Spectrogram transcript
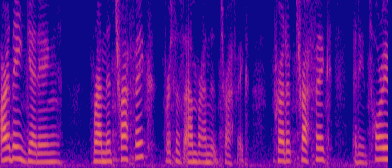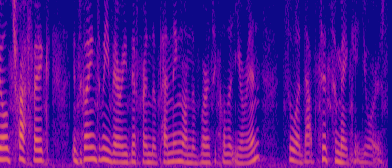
are they getting branded traffic versus unbranded traffic, product traffic editorial traffic. It's going to be very different depending on the vertical that you're in, so adapt it to make it yours.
